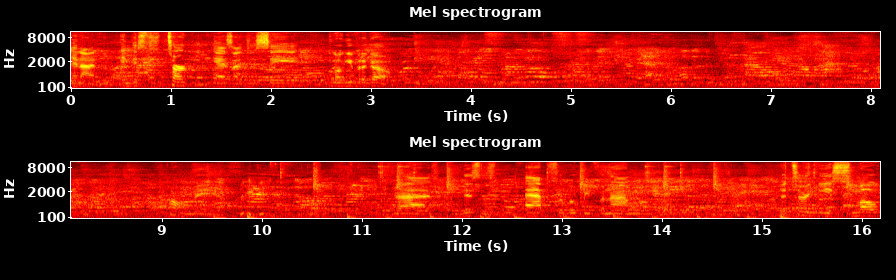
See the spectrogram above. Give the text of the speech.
And I and this is turkey, as I just said. We're gonna give it a go. Guys, this is absolutely phenomenal. The turkey is smoked.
